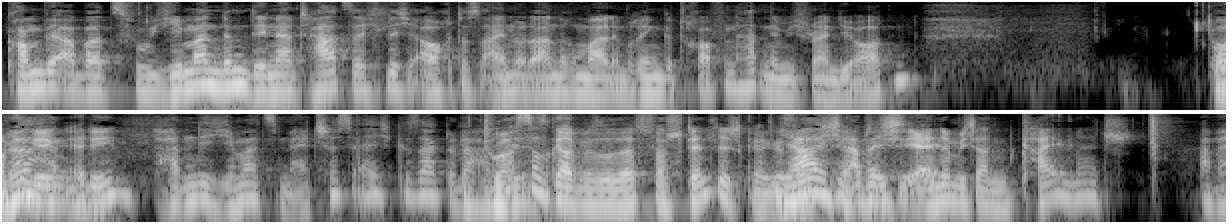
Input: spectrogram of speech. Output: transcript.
kommen wir aber zu jemandem, den er tatsächlich auch das ein oder andere Mal im Ring getroffen hat, nämlich Randy Orton. Orton gegen hatten- Eddie? Hatten die jemals Matches, ehrlich gesagt? Oder Du hast das gerade mir so selbstverständlich gesagt. Ja, ich- hab- aber ich ich- erinnere mich an kein Match. Aber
